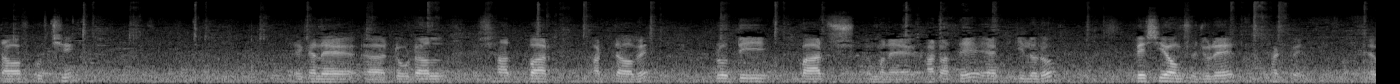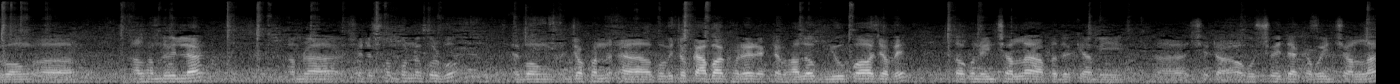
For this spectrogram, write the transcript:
তাওয়াফ করছি। এখানে টোটাল সাতবার হাঁটতে হবে। প্রতিবার মানে হাঁটাতে এক কিলোরও বেশি অংশ জুড়ে থাকবে। এবং আলহামদুলিল্লাহ আমরা সেটা সম্পন্ন করব এবং যখন পবিত্র কাবা ঘরের একটা ভালো ভিউ পাওয়া যাবে, তখন ইনশাল্লাহ আপনাদেরকে আমি সেটা অবশ্যই দেখাবো ইনশাল্লাহ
